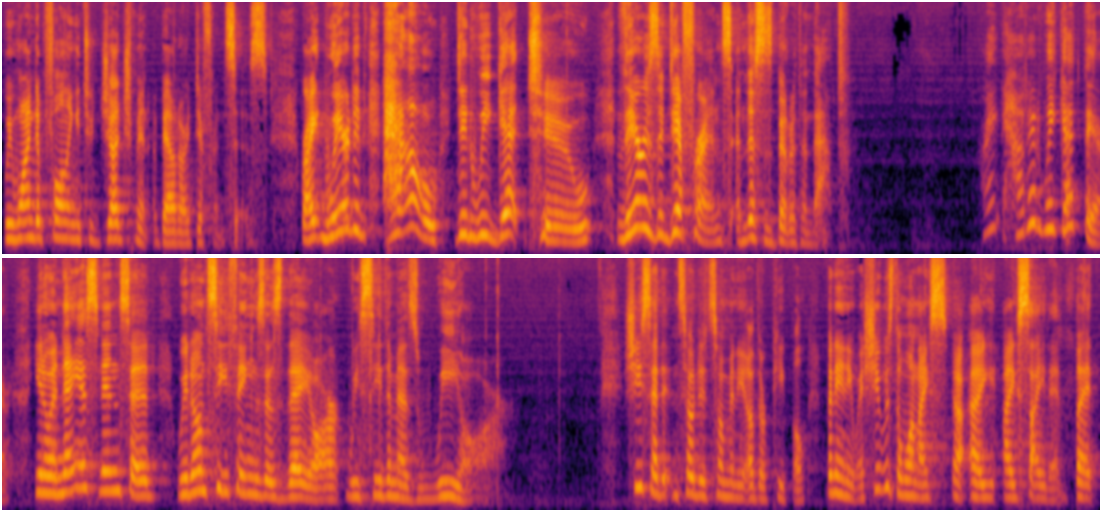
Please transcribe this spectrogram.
We wind up falling into judgment about our differences, right? Where did, how did we get to, there is a difference and this is better than that? Right? How did we get there? You know, Anais Nin said, We don't see things as they are, we see them as we are. She said it, and so did so many other people. But anyway, she was the one I, uh, I, I cited. But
